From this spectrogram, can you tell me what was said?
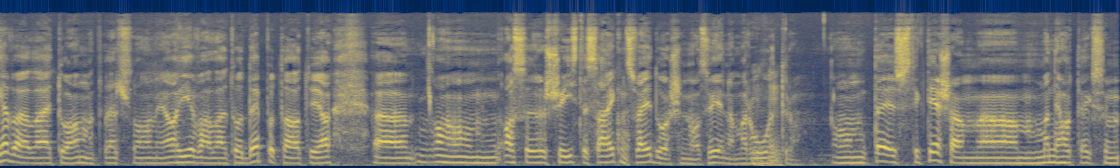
ievēlēto amatpersonu, jā, ievēlēto deputātu, jā, um, šīs saiknes veidošanos vienam ar mm -hmm. otru. Un te es tik tiešām, man jau teiksim,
